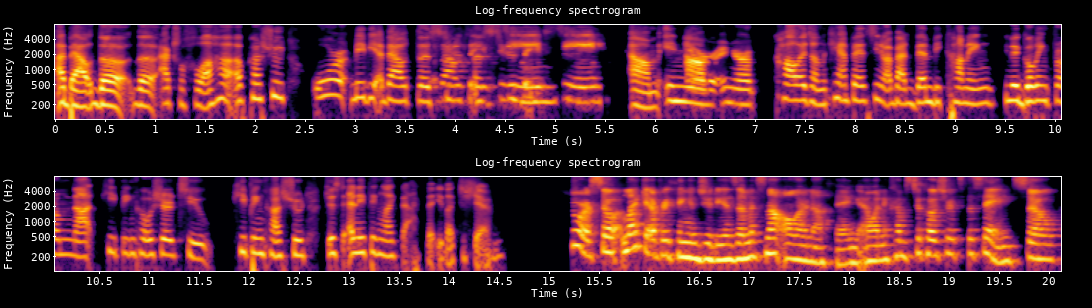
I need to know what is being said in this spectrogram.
about the the actual halacha of kashrut or maybe about the about students, the that, you've students seen, that you've seen um, in your um, in your college on the campus, you know, about them becoming, you know, going from not keeping kosher to keeping kashrut, just anything like that that you'd like to share. Sure. So, like everything in Judaism, it's not all or nothing. And when it comes to kosher, it's the same. So,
